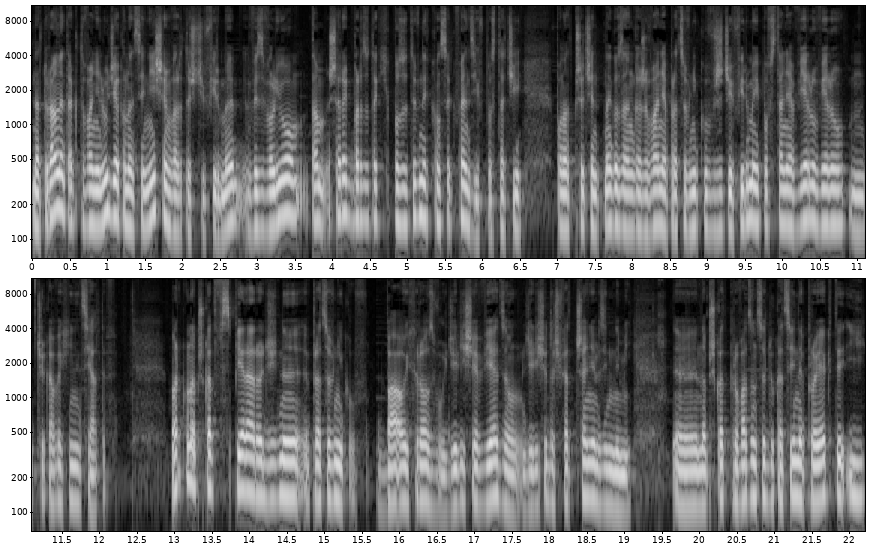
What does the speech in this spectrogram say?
naturalne traktowanie ludzi jako najcenniejszej wartości firmy wyzwoliło tam szereg bardzo takich pozytywnych konsekwencji w postaci ponadprzeciętnego zaangażowania pracowników w życie firmy i powstania wielu, wielu mm, ciekawych inicjatyw. Marko na przykład wspiera rodziny pracowników, dba o ich rozwój, dzieli się wiedzą, dzieli się doświadczeniem z innymi, e, na przykład prowadząc edukacyjne projekty i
